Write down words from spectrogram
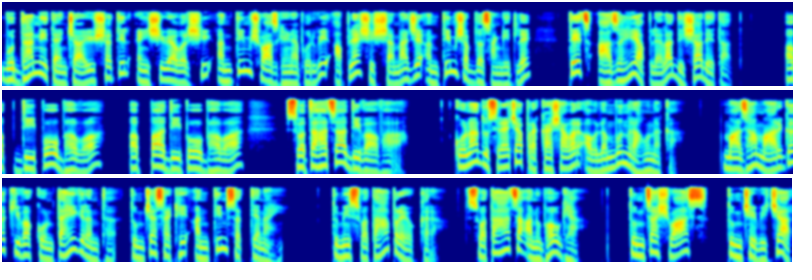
बुद्धांनी त्यांच्या आयुष्यातील ऐंशीव्या वर्षी अंतिम श्वास घेण्यापूर्वी आपल्या शिष्यांना जे अंतिम शब्द सांगितले तेच आजही आपल्याला दिशा देतात. अप दीपो भव अप्पा दीपो भव स्वतःचा दिवा व्हा. कोणा दुसऱ्याच्या प्रकाशावर अवलंबून राहू नका. माझा मार्ग किंवा कोणताही ग्रंथ तुमच्यासाठी अंतिम सत्य नाही. तुम्ही स्वतः प्रयोग करा. स्वतःचा अनुभव घ्या. तुमचा श्वास तुमचे विचार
